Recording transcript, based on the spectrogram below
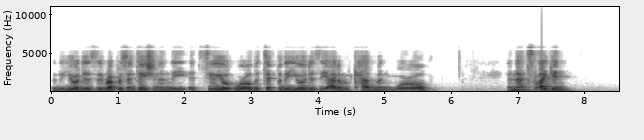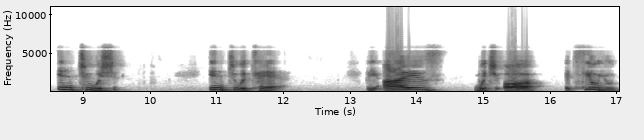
the Yud is the representation in the Etziliot world. The tip of the Yud is the Adam Kadmon world. And that's like an intuition, intuitaire. The eyes, which are Etziliot,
